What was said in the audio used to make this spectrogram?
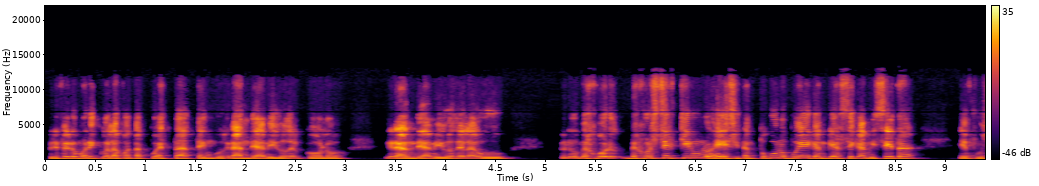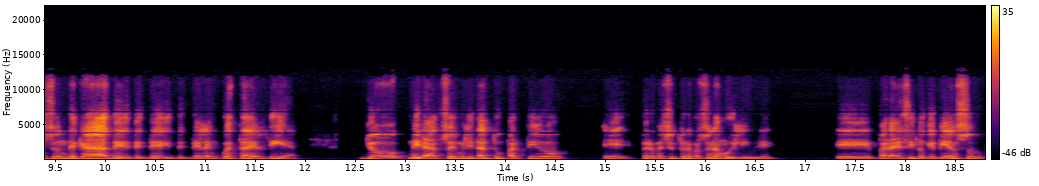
prefiero morir con las botas puestas, tengo grandes amigos del Colo, grandes amigos de la U, pero mejor, mejor ser quien uno es, y tampoco uno puede cambiarse camiseta en función de, cada, de, la encuesta del día. Yo, mira, soy militante de un partido, eh, pero me siento una persona muy libre eh, para decir lo que pienso,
